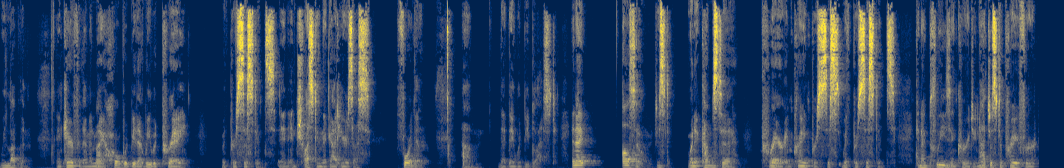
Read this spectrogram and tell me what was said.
we love them and care for them. And my hope would be that we would pray with persistence and, and trusting that God hears us for them, um, that they would be blessed. And I, also, just when it comes to prayer and praying persist- with persistence, can I please encourage you not just to pray for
